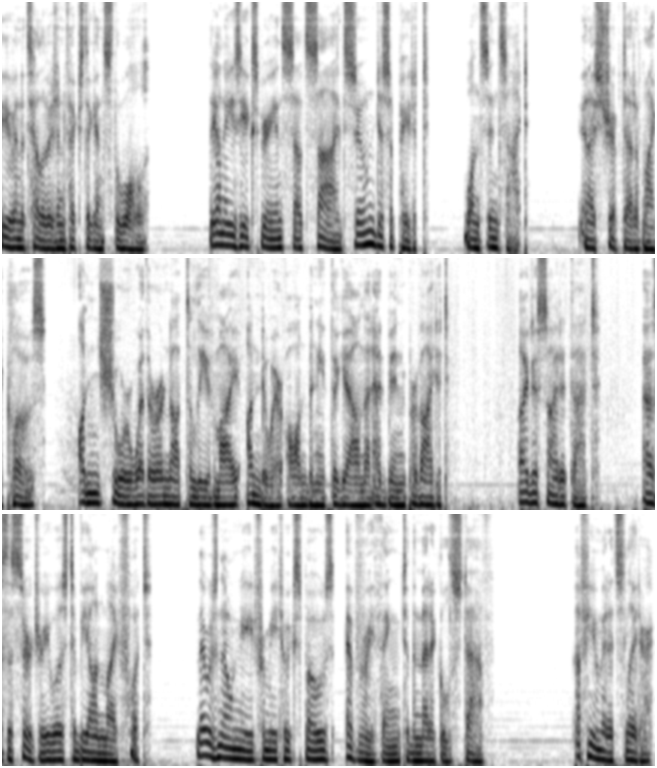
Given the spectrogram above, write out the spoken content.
even a television fixed against the wall. The uneasy experience outside soon dissipated once inside, and I stripped out of my clothes, unsure whether or not to leave my underwear on beneath the gown that had been provided. I decided that, as the surgery was to be on my foot, there was no need for me to expose everything to the medical staff. A few minutes later,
